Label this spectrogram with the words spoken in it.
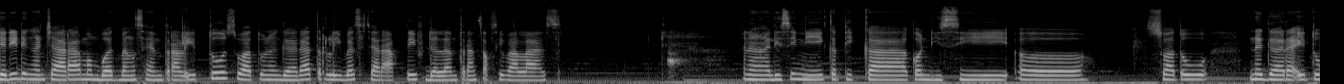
Jadi dengan cara membuat bank sentral itu suatu negara terlibat secara aktif dalam transaksi falas. Nah, di sini ketika kondisi uh, suatu negara itu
